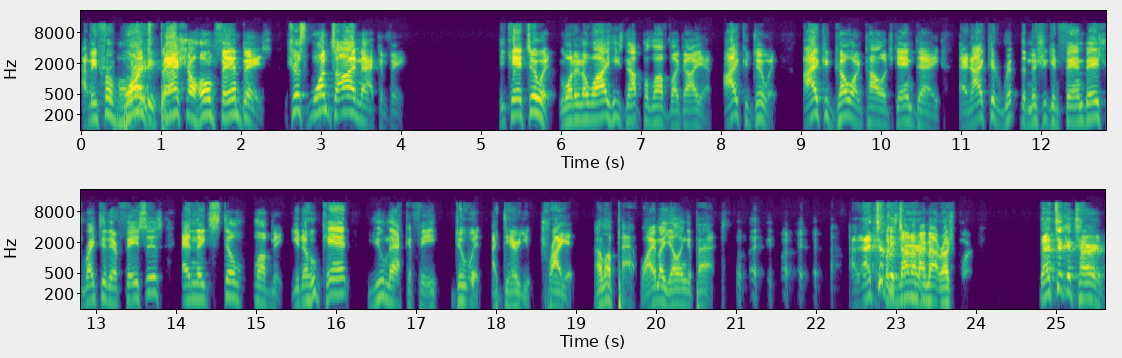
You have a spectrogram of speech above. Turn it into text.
I mean, for once, Alrighty. bash a home fan base. Just one time, McAfee. He can't do it. You want to know why? He's not beloved like I am. I could do it. I could go on college game day and I could rip the Michigan fan base right to their faces and they'd still love me. You know who can't? You, McAfee. Do it. I dare you. Try it. I love Pat. Why am I yelling at Pat? That took but a he's not on my turn. Mount Rushmore. That took a turn.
